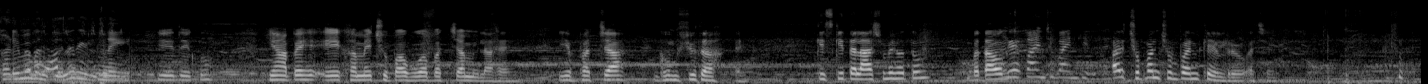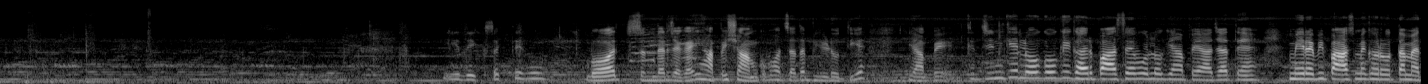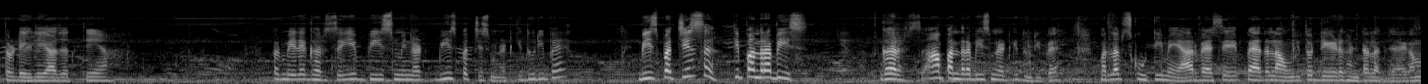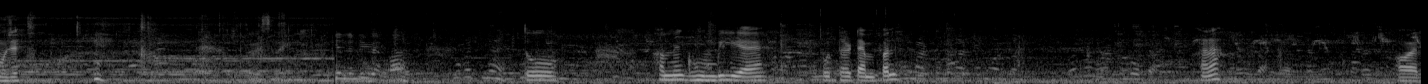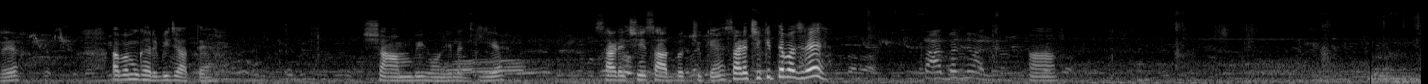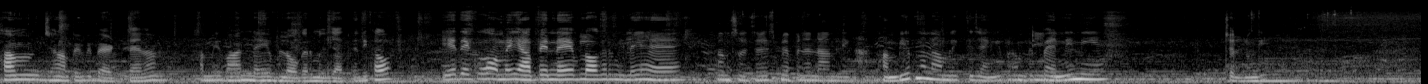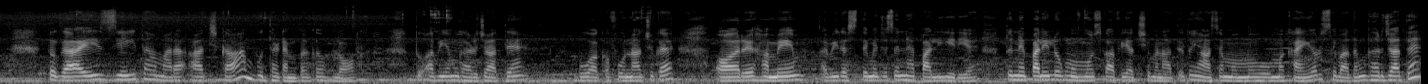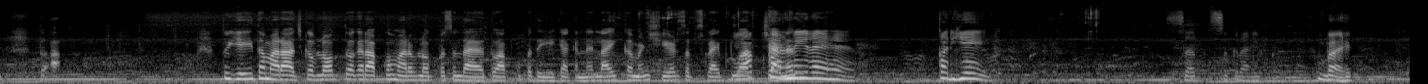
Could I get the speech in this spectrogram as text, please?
खड़े में बनती है ना रील नहीं ये देखो यहाँ पे एक हमें छुपा हुआ बच्चा मिला है। ये बच्चा गुमशुदा है। किसकी तलाश में हो तुम? बताओगे? अरे छुपन छुपन खेल रहे हो अच्छा। ये देख सकते हो। बहुत सुंदर जगह है। यहाँ पे शाम को बहुत ज़्यादा भीड़ होती है। यहाँ पे जिनके लोगों के घर पास है, वो लोग यहाँ पे आ जाते हैं। मेरा भी पास में घर होता, मैं तो डेली आ जाती हूँ। पर मेरे घर से ये 20 मिनट 20-25 मिनट की दूरी पे है। 20-25 कि 15-20 घर हाँ 15-20 मिनट की दूरी पे मतलब स्कूटी में यार, वैसे पैदल आऊँगी तो डेढ़ घंटा लग जाएगा मुझे। तो हमने घूम भी लिया है बुद्धा टेंपल है ना? और अब हम घर भी जाते हैं। शाम भी होने लगी है। साढ़े छः सात बज चुके हैं। साढ़े छः कितने बज रहे? सात बजने वाले हाँ। हम जहाँ पे भी बैठते हैं ना हमें वहाँ नए ब्लॉगर मिल जाते हैं। दिखाओ। ये देखो हमें यहाँ पे नए ब्लॉगर मिले हैं। हम सोच रहे हैं इसमें अपना नाम लिख हम भी अपना नाम लिख के जाएँगे पर हम पे पेन ही। नहीं है। चल लूँगी। तो गाइज़ यही था हमारा आज का बुद्धा टेंपल का ब्लॉग तो अभी हम घर जाते हैं बुआ का फ़ोन आ चुका है। और हमें अभी रास्ते में जैसे नेपाली एरिया है तो नेपाली लोग मोमोज़ काफ़ी अच्छे बनाते हैं। तो यहाँ से मोमो वोमो खाएँगे और उसके बाद हम घर जाते हैं। तो तो यही था हमारा आज का व्लॉग तो अगर आपको हमारा व्लॉग पसंद आया तो आपको पता ही क्या करना है। Like comment share subscribe to आप कर चैनल नहीं रहे हैं। करिए। सब्सक्राइब करिए बाय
